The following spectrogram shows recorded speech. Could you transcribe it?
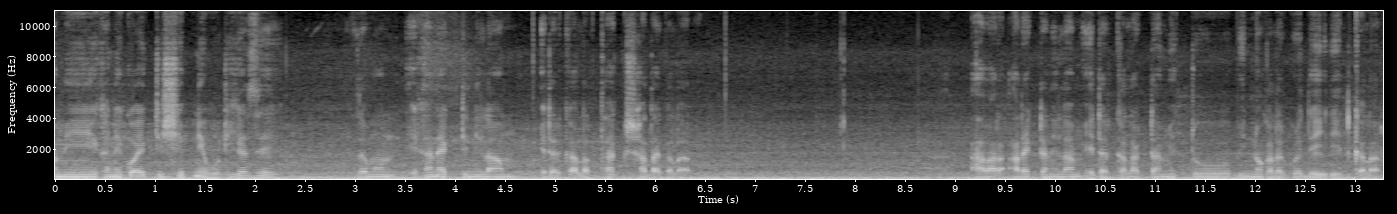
আমি এখানে কয়েকটি শেপ নেব, ঠিক আছে? যেমন এখানে একটি নিলাম, এটার কালার থাক সাদা কালার আবার আরেকটা নিলাম, এটার কালারটা আমি একটু ভিন্ন কালার করে দিই, রেড কালার।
